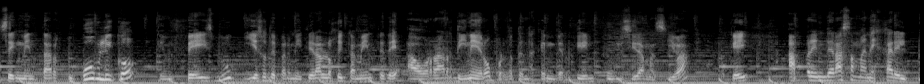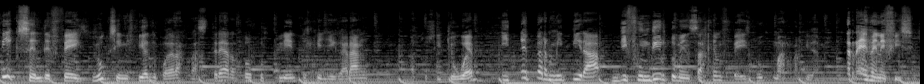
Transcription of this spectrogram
segmentar tu público en Facebook y eso te permitirá lógicamente de ahorrar dinero porque no tendrás que invertir en publicidad masiva, ¿ok? Aprenderás a manejar el pixel de Facebook, significa que podrás rastrear a todos tus clientes que llegarán sitio web y te permitirá difundir tu mensaje en Facebook más rápidamente. Tres beneficios.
